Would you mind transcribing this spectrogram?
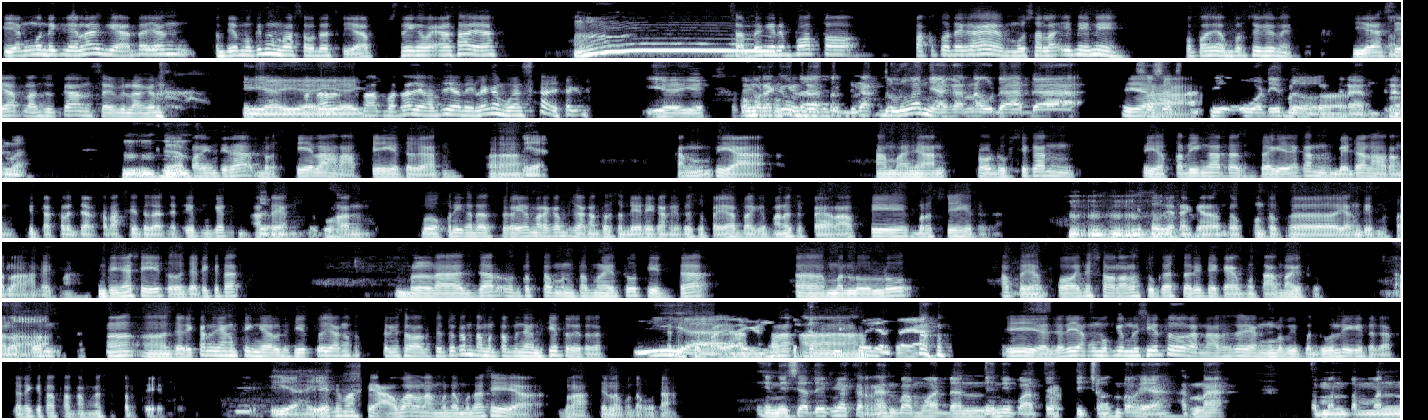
Yang uniknya lagi ada yang dia mungkin merasa udah siap, sering WA saya Hmm. Sampai ngirim foto. Pak Ketua DKM, musalah ini nih, fotonya bersih gini. Iya siap, lanjutkan. Saya bilang gitu. Iya, iya, padahal, iya, padahal yang nanti yang nilai kan bukan saya. Gitu. Iya, iya. Oh, mereka Mungkin udah bergerak duluan ya karena udah ada Iya. sosialisasi award itu. Betul. Keren, keren Pak. Mhm. Ya, paling tidak bersih lah, rapi gitu kan. Eh, Iya. Kan ya namanya produksi kan ya keringat dan sebagainya kan beda lah orang kita kerja keras gitu kan. Jadi mungkin ada yang kebutuhan bawa keringat dan sebagainya mereka bisa ngatur sendiri kan itu supaya bagaimana supaya rapi, bersih gitu kan. Itu kira-kira untuk untuk eh, yang di musola hikmah. Intinya sih itu. Jadi kita belajar untuk teman-teman itu tidak eh, melulu apa ya ini seolah-olah tugas dari DKM utama gitu. Walaupun eh, eh, jadi kan yang tinggal di situ yang sering sholat di situ kan teman-teman yang di situ gitu kan. Jadi Iya, supaya yang kita, deket ah, itu ya Pak ya. iya jadi yang mungkin di situ kan harusnya yang lebih peduli gitu kan. Jadi kita tanamkan seperti itu. Iya, Ya, iya. ini masih awal lah mudah-mudahan sih ya berhasil lah mudah-mudahan. Inisiatifnya keren Pak Muad dan ini patut dicontoh ya karena teman-teman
